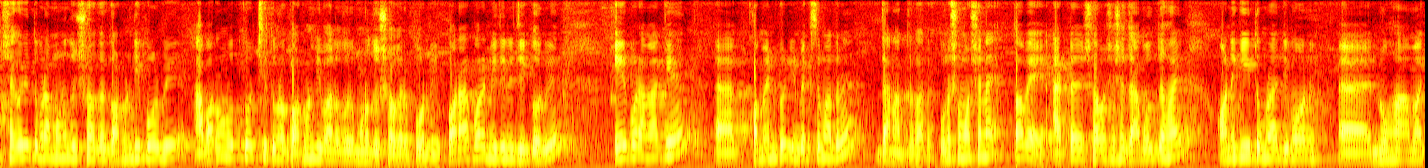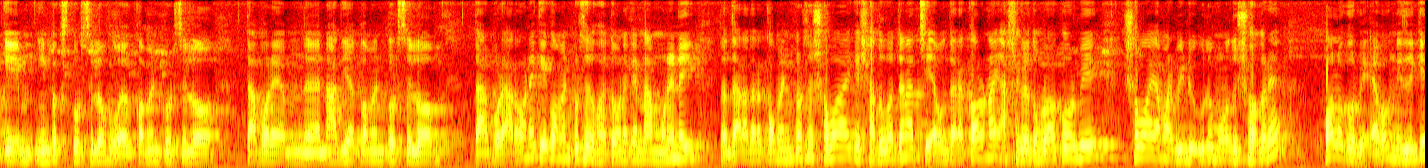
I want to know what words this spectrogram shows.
আশা করি তোমরা মনোযোগ সহকারে গঠনটি পড়বে। আবার অনুরোধ করছি, তোমরা গঠনটি ভালো করে মনোযোগ সহকারে পড়বে। পড়ার পরে নিজে নিজে করবে। এরপর আমাকে কমেন্ট করে ইনবক্সের মাধ্যমে জানাতে পারবে। কোনো সমস্যা নাই। তবে একটা সর্বশেষে যা বলতে হয়, অনেকেই তোমরা যেমন নোহা আমাকে ইনবক্স করছিল কমেন্ট করছিল, তারপরে নাদিয়া কমেন্ট করছিল, তারপরে আরও অনেকে কমেন্ট করছে, হয়তো অনেকের নাম মনে নেই। যারা যারা কমেন্ট করছে, সবাইকে সাধুবাদ জানাচ্ছি এবং যারা করো নাই, আশা করি তোমরাও করবে। সবাই আমার ভিডিওগুলো মনোযোগ সহকারে ফলো করবে এবং নিজেকে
